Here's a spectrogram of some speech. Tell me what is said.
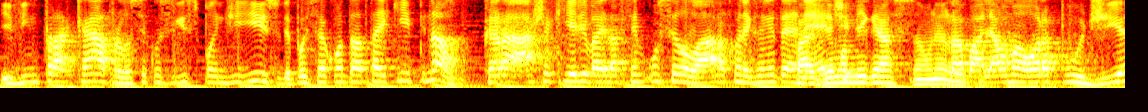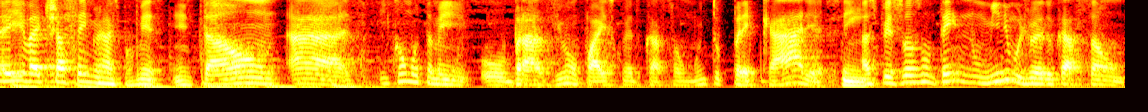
e vir pra cá pra você conseguir expandir isso. Depois você vai contratar a equipe. Não, o cara acha que ele vai estar sempre com o celular, na conexão com a internet. Fazer uma migração, né, Lucas? Trabalhar uma hora por dia e vai tirar 100 mil reais por mês. Então, ah, e como também o Brasil é um país com educação muito precária, Sim. as pessoas não têm no mínimo de uma educação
